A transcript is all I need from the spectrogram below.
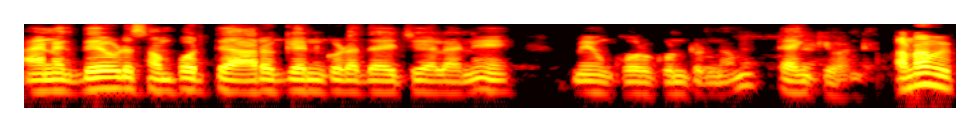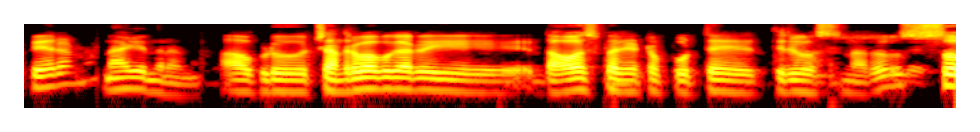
ఆయనకు దేవుడు సంపూర్తి ఆరోగ్యాన్ని కూడా దయచేయాలని మేము కోరుకుంటున్నాము థ్యాంక్ యూ అండి. అన్న మీ పేరన్న? నాగేంద్ర అన్న. ఇప్పుడు చంద్రబాబు గారు ఈ దావోస్ పర్యటన పూర్తి తిరిగి వస్తున్నారు. సో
